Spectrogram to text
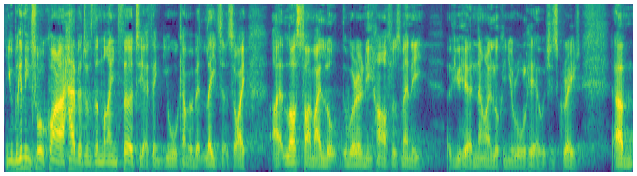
You're beginning to acquire a habit of the 9.30, I think. You all come a bit later. So I, I, last time I looked, there were only half as many of you here. Now I look and you're all here, which is great. Um,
